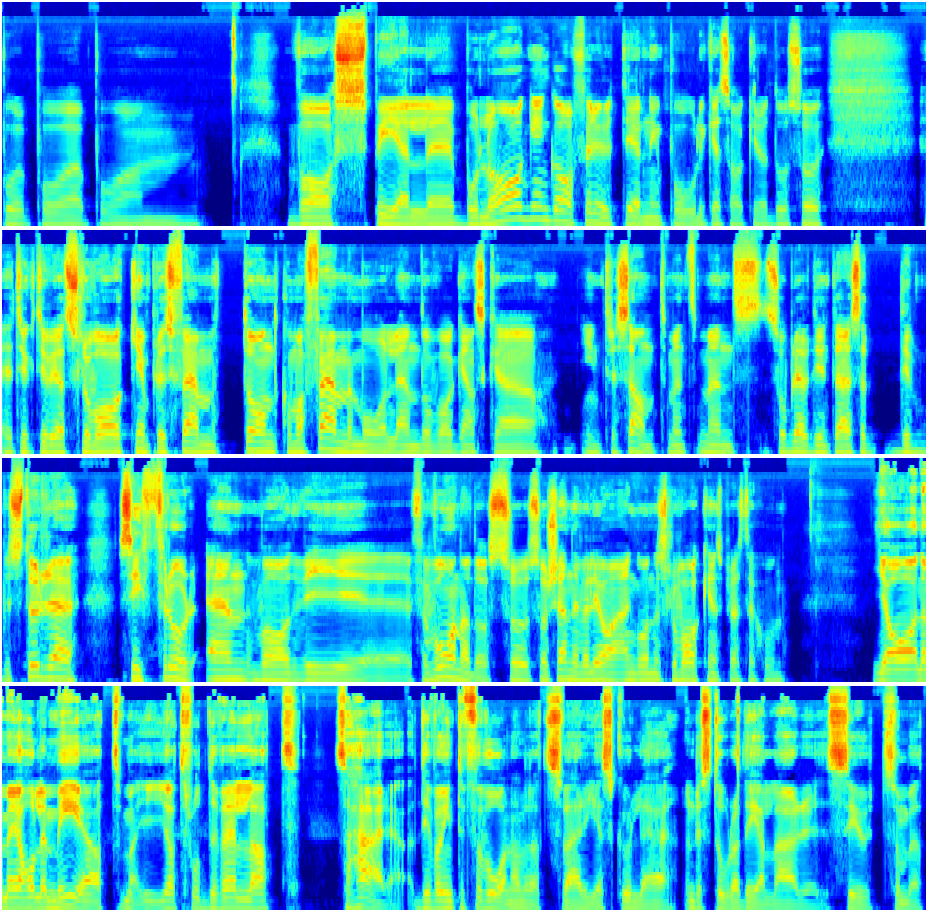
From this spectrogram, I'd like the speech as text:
på, på, på um, vad spelbolagen gav för utdelning på olika saker och då så Eh, tyckte vi att Slovakien plus 15,5 mål ändå var ganska intressant, men, men så blev det inte här. Så det är större siffror än vad vi eh, förvånade oss. Så, så känner väl jag angående Slovakiens prestation. Ja, nej, men jag håller med. att Jag trodde väl att så här, det var inte förvånande att Sverige skulle under stora delar se ut som att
